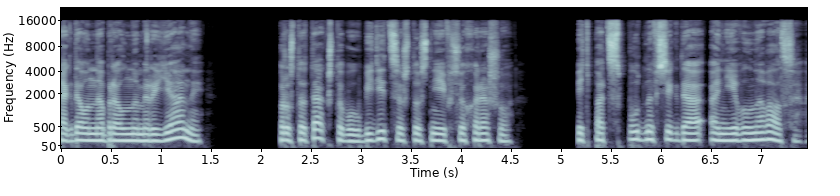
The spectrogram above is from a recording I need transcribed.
Тогда он набрал номер Яны, просто так, чтобы убедиться, что с ней все хорошо ведь подспудно всегда о ней волновался.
